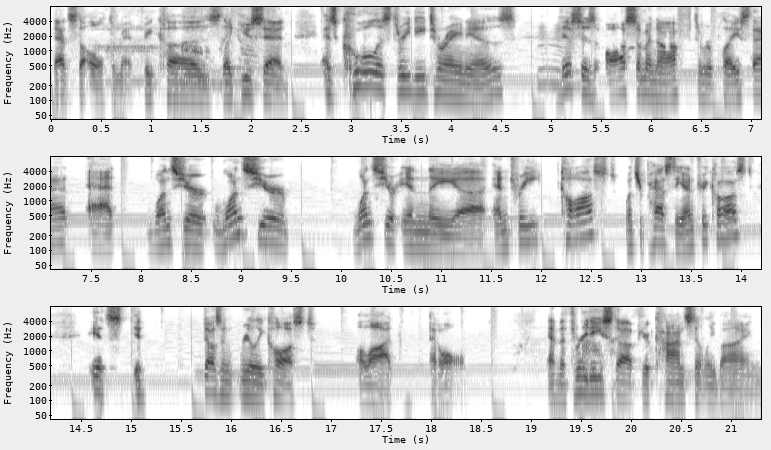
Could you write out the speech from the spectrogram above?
that's the ultimate because Oh like you said, as cool as 3D terrain is, Mhm. this is awesome enough to replace that at once you're once you're once you're in the uh, entry cost once you're past the entry cost it's it doesn't really cost a lot at all and the 3d stuff you're constantly buying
